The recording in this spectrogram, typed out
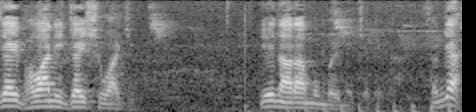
जय भवानी जय शिवाजी। ये नारा मुंबई में चलेगा। समझा?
